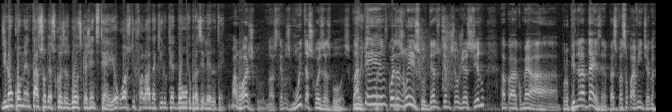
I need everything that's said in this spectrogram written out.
de não comentar sobre as coisas boas que a gente tem. Eu gosto de falar daquilo que é bom que o brasileiro tem. Mas lógico, nós temos muitas coisas boas. Claro muito, que tem muito, coisas muito. ruins, que o dedo temos seu gestino, a, a, como é, a propina era 10, né? Parece que passou para 20 agora.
